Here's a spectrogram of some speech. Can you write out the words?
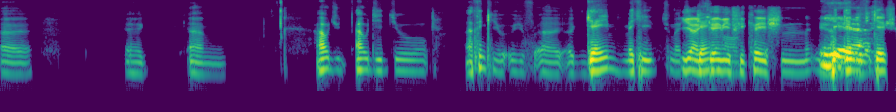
Uh, uh, um, how you? How did you? I think you you uh, a game make it too much. Yeah, game gamification. Yeah. yeah. Gamification.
